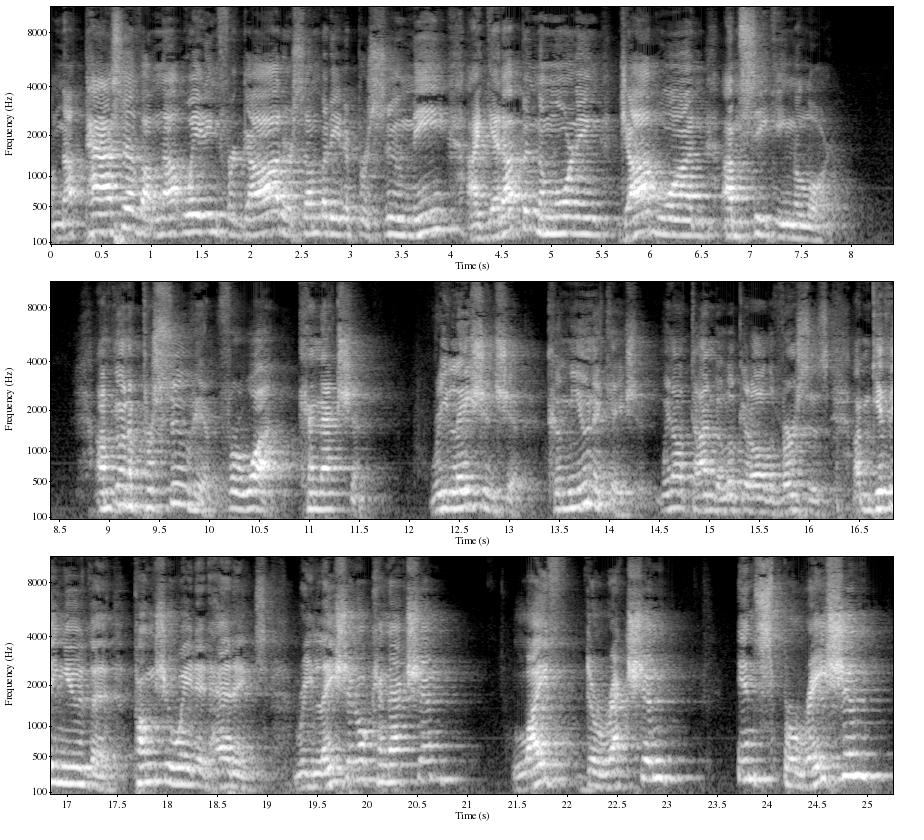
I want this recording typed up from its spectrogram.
I'm not passive. I'm not waiting for God or somebody to pursue me. I get up in the morning, job one, I'm seeking the Lord. I'm going to pursue Him for what? Connection, relationship, communication. We don't have time to look at all the verses. I'm giving you the punctuated headings relational connection, life direction, inspiration,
